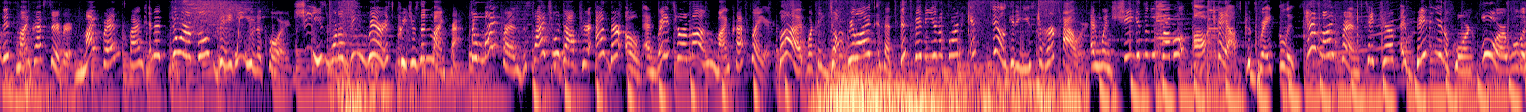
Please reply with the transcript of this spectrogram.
On this Minecraft server, my friends find an adorable baby unicorn. She's one of the rarest creatures in Minecraft. So my friends decide to adopt her as their own and raise her among Minecraft players. But what they don't realize is that this baby unicorn is still getting used to her power. And when she gets into trouble, all chaos could break loose. Can my friends take care of a baby unicorn or will the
